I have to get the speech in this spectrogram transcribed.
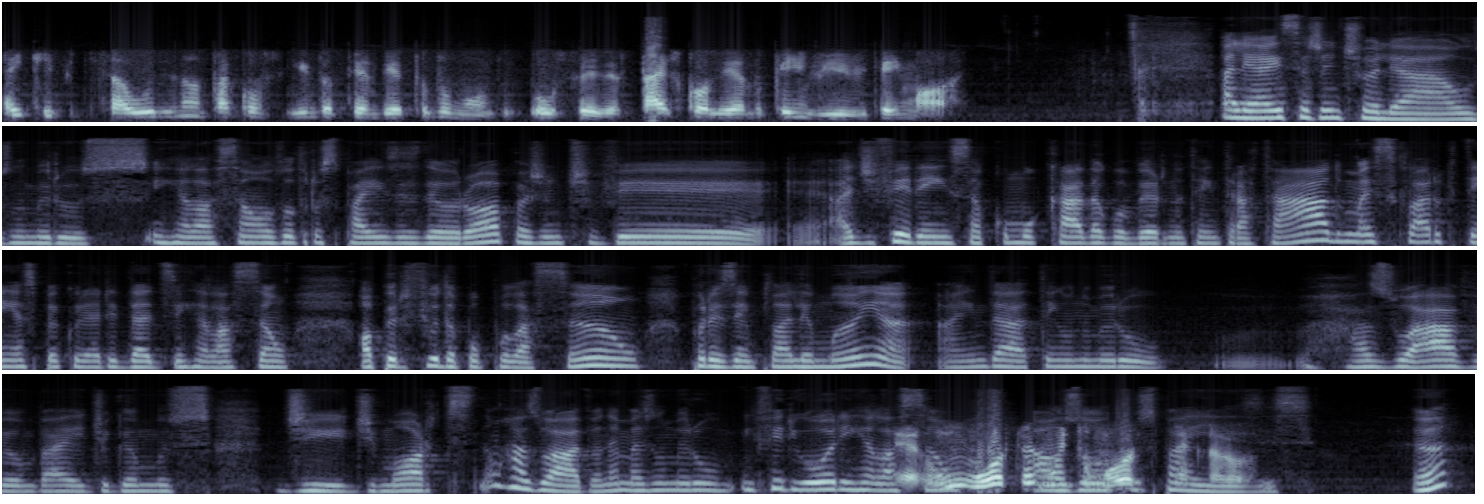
a equipe de saúde não está conseguindo atender todo mundo, ou seja, está escolhendo quem vive e quem morre. Aliás, se a gente olhar os números em relação aos outros países da Europa, a gente vê eh, a diferença como cada governo tem tratado, mas claro que tem as peculiaridades em relação ao perfil da população. Por exemplo, a Alemanha ainda tem um número hum, razoável, vai, digamos, de, de mortes, não razoável, né, mas um número inferior em relação é, um é aos outros morto, né, países. Né, Hã?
